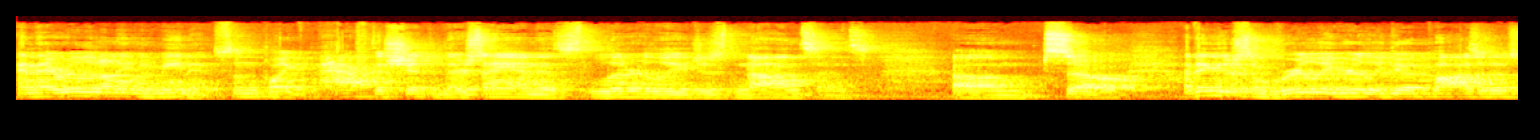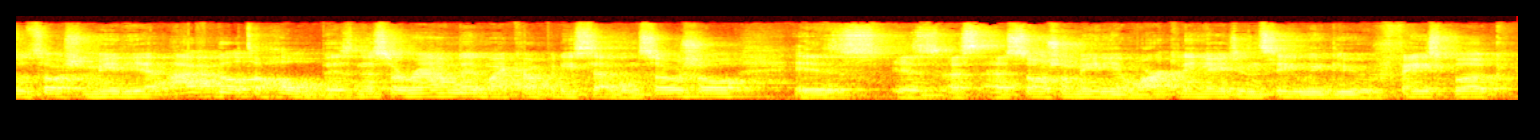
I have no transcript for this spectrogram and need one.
and they really don't even mean it. Some, like half the shit that they're saying is literally just nonsense. Um, so I think there's some really, really good positives with social media. I've built a whole business around it. My company Seven Social is is a, a social media marketing agency. We do Facebook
